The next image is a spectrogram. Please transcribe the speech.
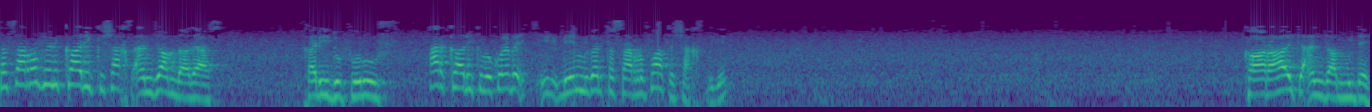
تصرف یعنی کاری که شخص انجام داده است. خرید و فروش. هر کاری که بکنه به این میگن تصرفات شخص دیگه. کارهایی که انجام میده.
